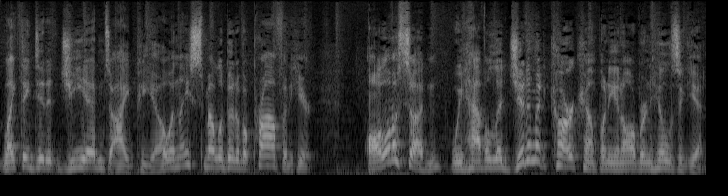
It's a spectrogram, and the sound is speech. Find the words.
like they did at GM's IPO, and they smell a bit of a profit here. All of a sudden, we have a legitimate car company in Auburn Hills again.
